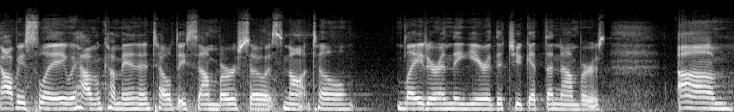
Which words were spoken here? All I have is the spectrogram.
obviously we haven't come in until December, so it's not till later in the year that you get the numbers. Um,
